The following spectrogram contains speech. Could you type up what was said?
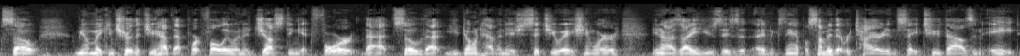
So, you know, making sure that you have that portfolio and adjusting it for that so that you don't have an issue situation where, you know, as I used as an example, somebody that retired in, say, 2008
